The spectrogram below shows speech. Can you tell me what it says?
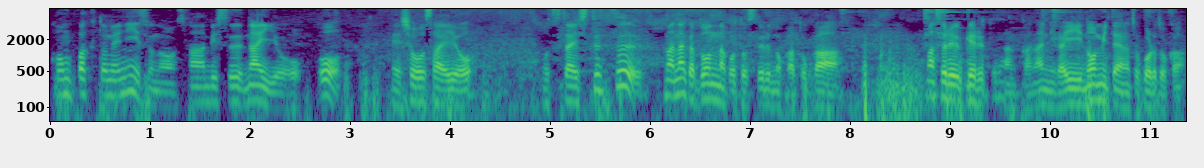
コンパクトめにそのサービス内容を、え詳細をお伝えしつつ、まあなんかどんなことするのかとか、まあそれ受けるとなんか何がいいの？みたいなところとか。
